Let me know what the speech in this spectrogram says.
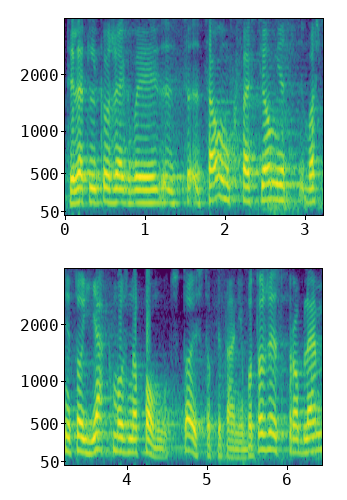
Tyle tylko, że jakby c- całą kwestią jest właśnie to, jak można pomóc. To jest to pytanie, bo to, że jest problem,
